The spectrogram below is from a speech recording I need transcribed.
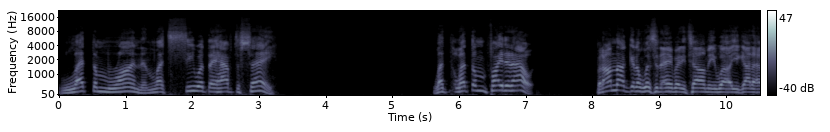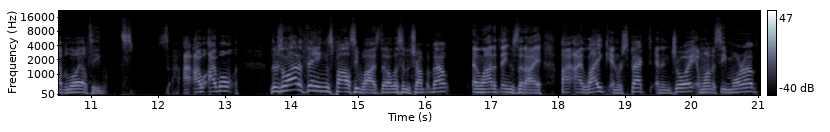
Let them run and let's see what they have to say. Let let them fight it out. But I'm not going to listen to anybody tell me, well, you got to have loyalty. I, I, I won't. There's a lot of things policy wise that I'll listen to Trump about, and a lot of things that I, I, I like and respect and enjoy and want to see more of.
